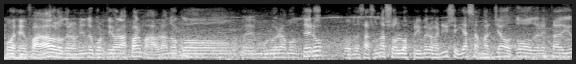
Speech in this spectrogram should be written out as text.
Pues enfadados los de la Unión Deportiva Las Palmas, hablando con eh, Munuera Montero. Los de Osasuna son los primeros en irse, ya se han marchado todos del estadio.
